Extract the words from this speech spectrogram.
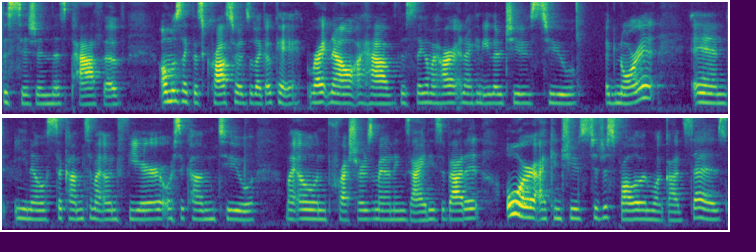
decision, this path of almost like this crossroads of like, okay, right now I have this thing on my heart and I can either choose to ignore it and, you know, succumb to my own fear or succumb to my own pressures, my own anxieties about it, or I can choose to just follow in what God says.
